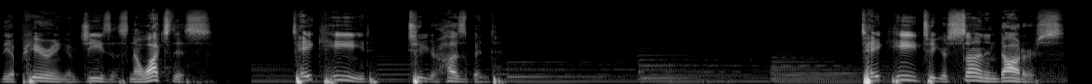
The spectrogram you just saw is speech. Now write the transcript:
the appearing of Jesus. Now, watch this. Take heed to your husband. Take heed to your son and daughters.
